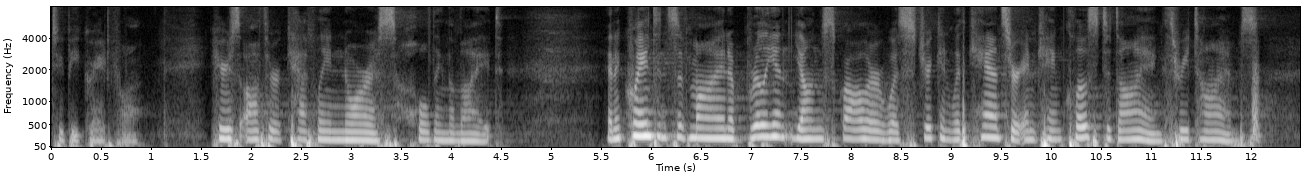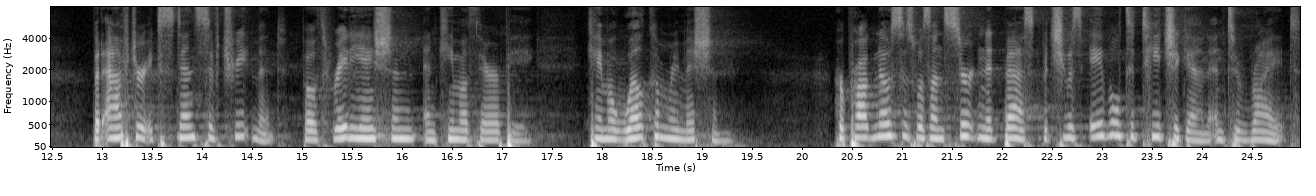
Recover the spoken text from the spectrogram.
to be grateful. Here's author Kathleen Norris holding the light. An acquaintance of mine, a brilliant young scholar, was stricken with cancer and came close to dying three times. But after extensive treatment, both radiation and chemotherapy, came a welcome remission. Her prognosis was uncertain at best, but she was able to teach again and to write.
